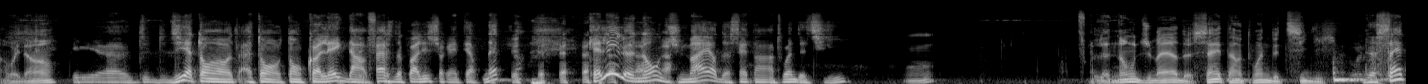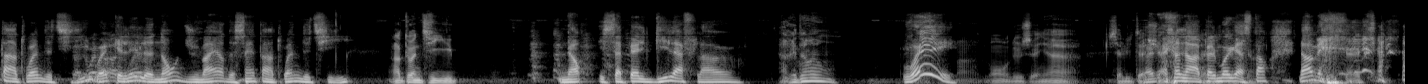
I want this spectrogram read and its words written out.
Ah oui, non. Et euh, dis à ton, à ton, ton collègue d'en face de ne pas aller sur Internet. Quel est le nom du maire de Saint-Antoine-de-Tilly? Hum le nom du maire de Saint-Antoine de Tilly. De Saint-Antoine de Tilly, oui. Quel est le nom du maire de Saint-Antoine de Tilly? Antoine Tilly. Non, il s'appelle Guy Lafleur. Arrête donc. Oui. Ah, mon Dieu Seigneur. Salutations. Non, appelle-moi Gaston. Non, mais.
